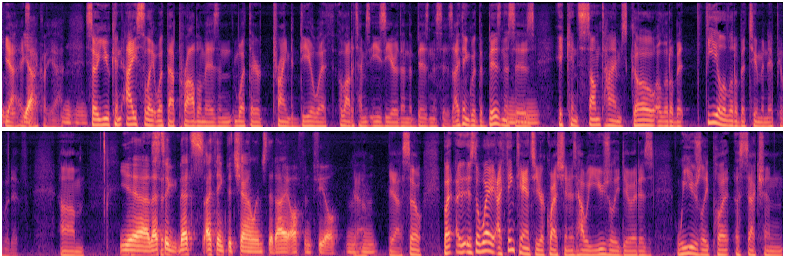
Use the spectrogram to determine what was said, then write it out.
yeah, exactly. Yeah. Mm-hmm. So you can isolate what that problem is and what they're trying to deal with a lot of times easier than the businesses. I think with the businesses, mm-hmm. it can sometimes go a little bit, feel a little bit too manipulative. Um, yeah, that's so, a that's I think the challenge that I often feel. Mm-hmm. Yeah, yeah. So, but is the way I think to answer your question is how we usually do it is we usually put a section,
